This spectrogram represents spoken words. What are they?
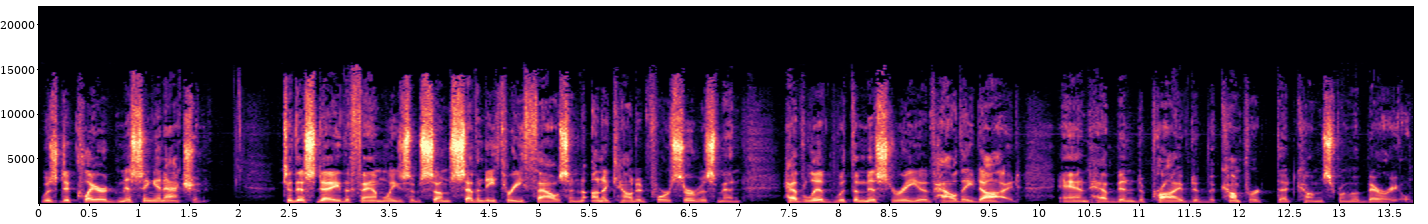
was declared missing in action. To this day, the families of some 73,000 unaccounted for servicemen have lived with the mystery of how they died and have been deprived of the comfort that comes from a burial.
